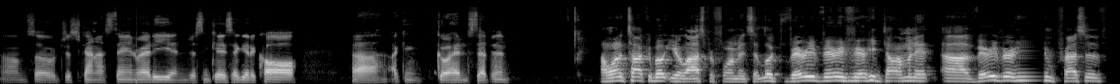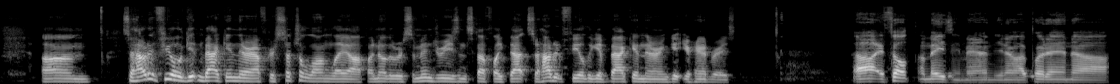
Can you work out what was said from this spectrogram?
Um, so just kind of staying ready, and just in case I get a call, uh, I can go ahead and step in. I want to talk about your last performance. It looked very, very, very dominant. Uh, very, very impressive. Um, so how did it feel getting back in there after such a long layoff? I know there were some injuries and stuff like that. So how did it feel to get back in there and get your hand raised? Uh, it felt amazing, man. You know, I put in uh,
